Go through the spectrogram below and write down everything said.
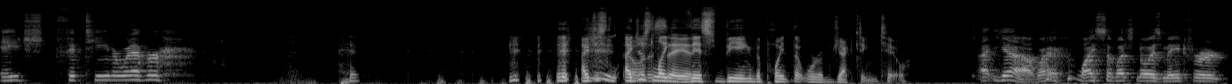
age 15 or whatever? I just I, just like say it. this being the point that we're objecting to. Uh, yeah, why why so much noise made for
